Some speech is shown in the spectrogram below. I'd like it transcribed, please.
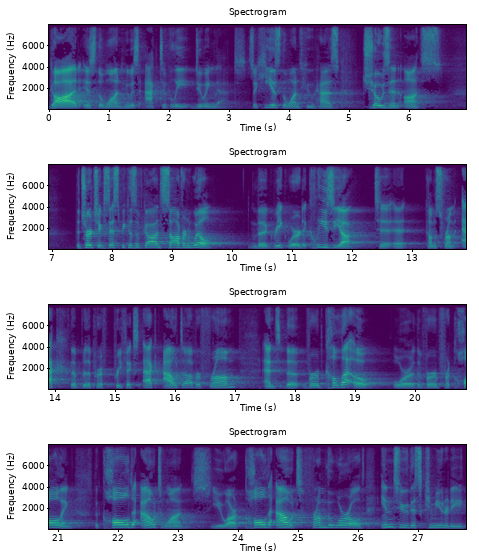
God is the one who is actively doing that. So He is the one who has chosen us. The church exists because of God's sovereign will. The Greek word ecclesia to, uh, comes from ek, the, the prefix ek, out of or from, and the verb kaleo, or the verb for calling, the called out ones. You are called out from the world into this community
